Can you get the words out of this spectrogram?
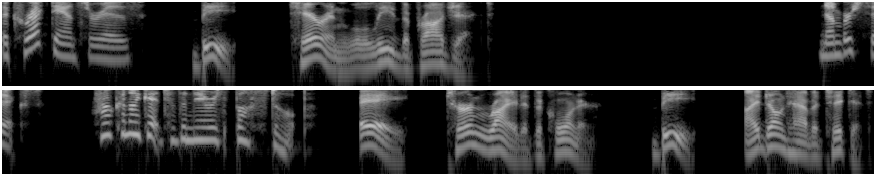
The correct answer is B. Karen will lead the project. number 6. How can I get to the nearest bus stop? A. Turn right at the corner. B. I don't have a ticket.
